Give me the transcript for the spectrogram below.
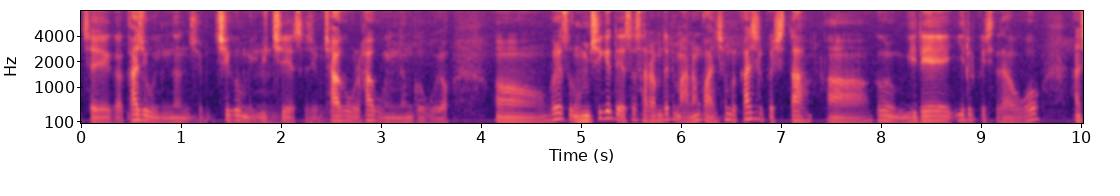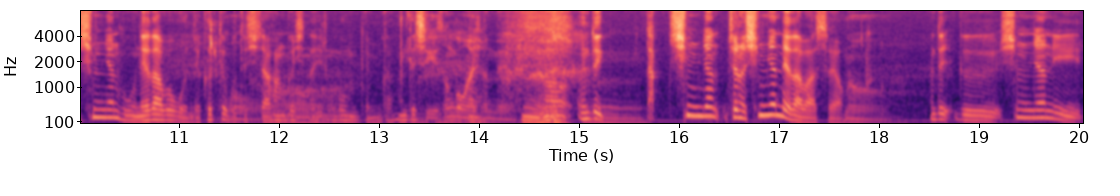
제가 가지고 있는 지금 지금 의 위치에서 지금 작업을 하고 있는 거고요. 어 그래서 음식에 대해서 사람들이 많은 관심을 가질 것이다. 아그 미래에 이를 것이다 하고 한 10년 후 내다보고 이제 그때부터 시작한 것이다 이렇게 보면 됩니다. 근데 예측이 성공하셨네요. 어 근데 딱 10년 저는 10년 내다봤어요. 어. 근데 그 10년이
